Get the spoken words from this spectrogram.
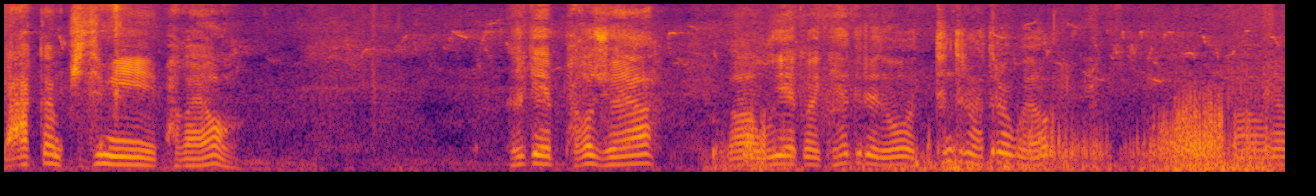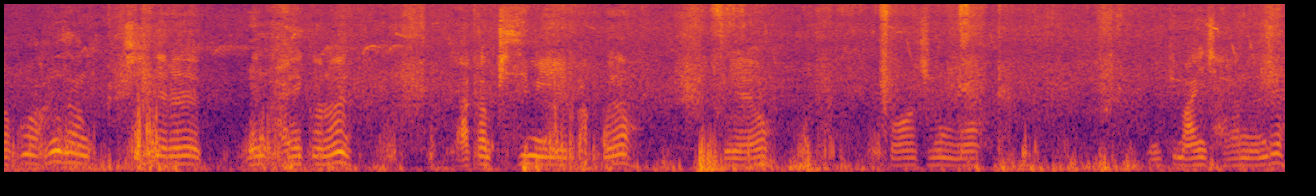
약간 비스미 박아요. 그렇게 박아줘야 어, 위에 거 이렇게 해드려도 튼튼하더라고요. 어, 그래갖고 항상 지지대를 맨 가에 거는 약간 비스미 박고요. 그래요. 어, 지금 뭐 이렇게 많이 자랐는데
